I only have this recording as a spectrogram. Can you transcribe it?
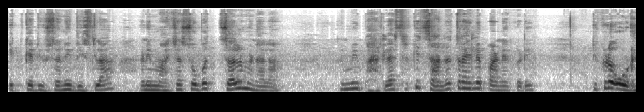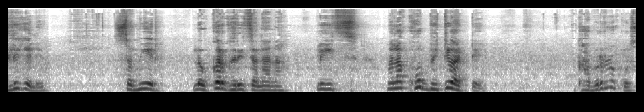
इतक्या दिवसांनी दिसला आणि माझ्यासोबत चल म्हणाला. मी भारल्यासारखी चालत राहिले पाण्याकडे. तिकडं ओढली गेले. समीर लवकर घरी चला ना. प्लीज मला खूप भीती वाटते. घाबरू नकोस.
